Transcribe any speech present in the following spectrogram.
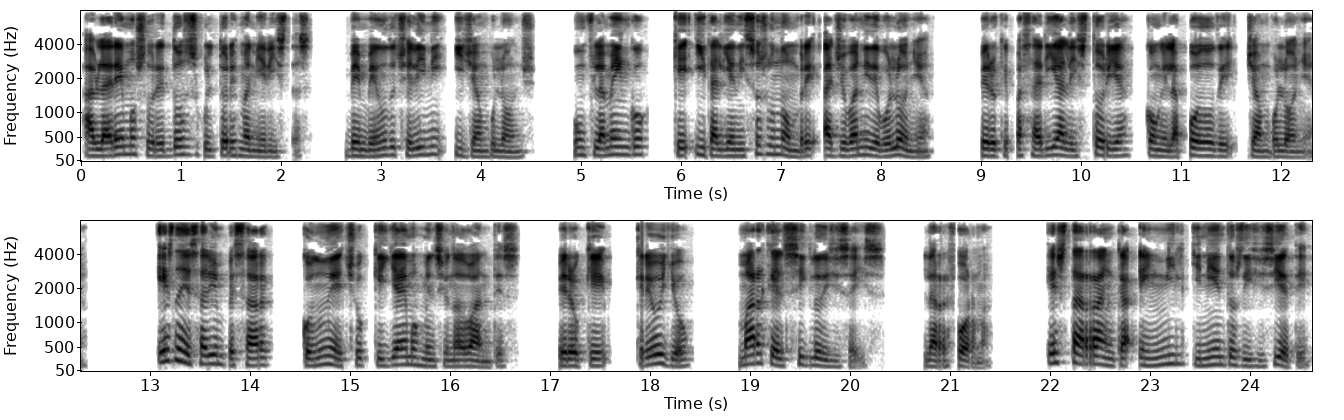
hablaremos sobre dos escultores manieristas, Benvenuto Cellini y Jean Boulogne, un flamenco que italianizó su nombre a Giovanni de Bologna, pero que pasaría a la historia con el apodo de Jean Bologna. Es necesario empezar con un hecho que ya hemos mencionado antes, pero que, creo yo, marca el siglo XVI, la Reforma. Esta arranca en 1517,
